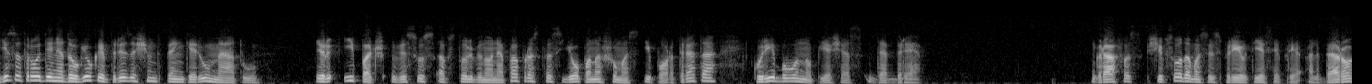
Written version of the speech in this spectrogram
Jis atrodė nedaugiau kaip 35 metų ir ypač visus apstulbino nepaprastas jo panašumas į portretą, kurį buvo nupiešęs Debre. Grafas, šipsodamasis priejo tiesiai prie Albero,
